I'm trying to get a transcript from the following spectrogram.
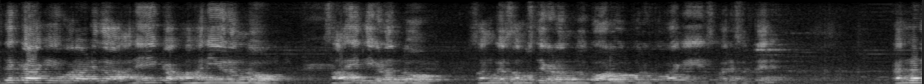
ಇದಕ್ಕಾಗಿ ಹೋರಾಡಿದ ಅನೇಕ ಮಹನೀಯರನ್ನು, ಸಾಹಿತಿಗಳನ್ನು, ಸಂಘ ಸಂಸ್ಥೆಗಳನ್ನು ಗೌರವಪೂರ್ವಕವಾಗಿ ಸ್ಮರಿಸುತ್ತೇನೆ. ಕನ್ನಡ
